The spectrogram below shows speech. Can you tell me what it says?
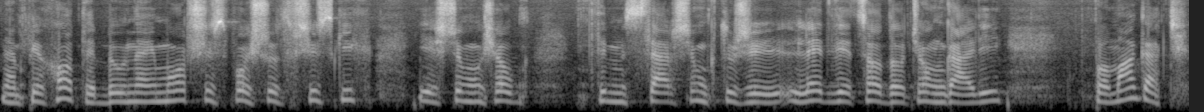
Na piechotę. Był najmłodszy spośród wszystkich. Jeszcze musiał tym starszym, którzy ledwie co dociągali, pomagać.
